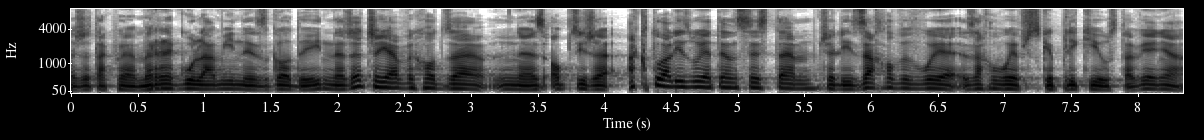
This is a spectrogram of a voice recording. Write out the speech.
że tak powiem, regulaminy, zgody i inne rzeczy. Ja wychodzę mm, z opcji, że aktualizuję ten system, czyli zachowywuję, zachowuję wszystkie pliki i ustawienia,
